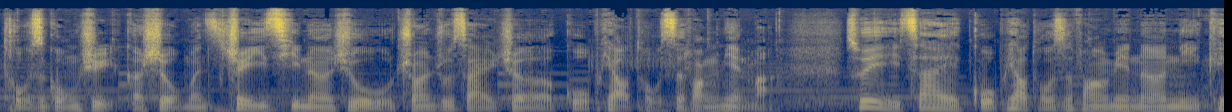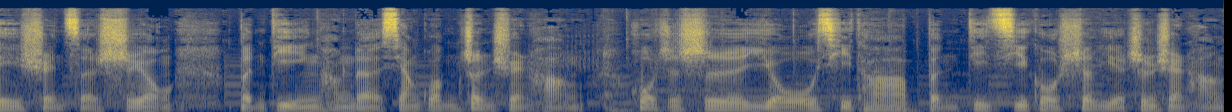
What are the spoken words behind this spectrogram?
投资工具。可是我们这一期呢，就专注在这股票投资方面嘛。所以在股票投资方面呢，你可以选择使用本地银行的相关证券行，或者是由其他本地机构设立的证券行。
